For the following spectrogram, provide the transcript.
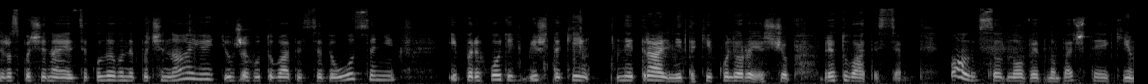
розпочинається, коли вони починають вже готуватися до осені і переходять в більш такі нейтральні такі кольори, щоб врятуватися. Ну, але все одно видно, бачите, які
